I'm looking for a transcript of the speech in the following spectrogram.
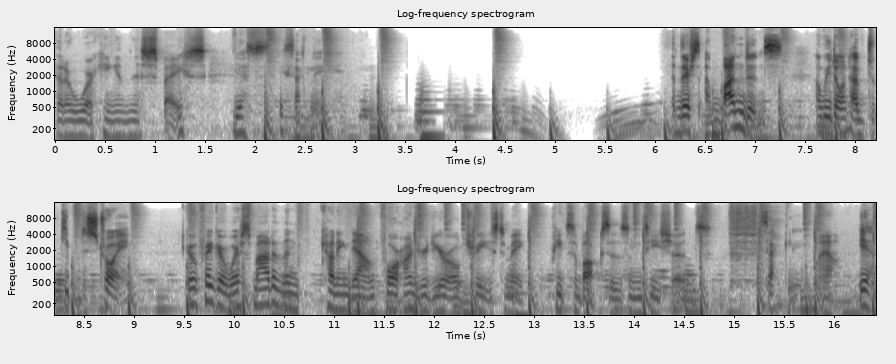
that are working in this space. Yes, exactly. And there's abundance, and we don't have to keep destroying. Go figure, we're smarter than cutting down 400 year old trees to make pizza boxes and t shirts. Exactly. Yeah. Yeah.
